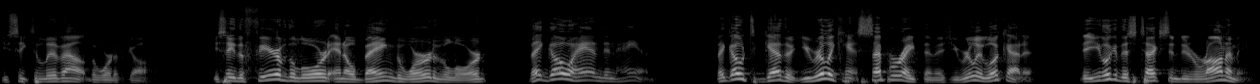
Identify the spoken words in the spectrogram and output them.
You seek to live out the Word of God. You see, the fear of the Lord and obeying the Word of the Lord, they go hand in hand. They go together. You really can't separate them as you really look at it. You look at this text in Deuteronomy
